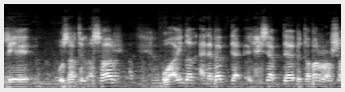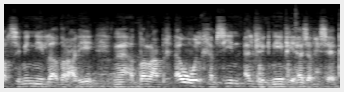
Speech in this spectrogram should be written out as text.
لوزارة الآثار. وأيضا أنا ببدأ الحساب ده بتبرع شخصي مني اللي أقدر عليه إن أنا أتبرع بأول خمسين ألف جنيه في هذا الحساب.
